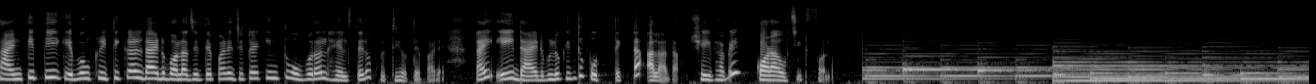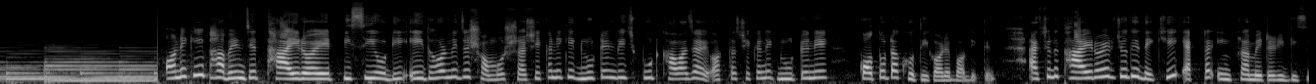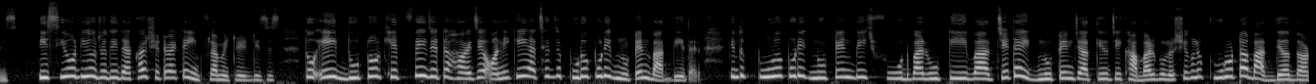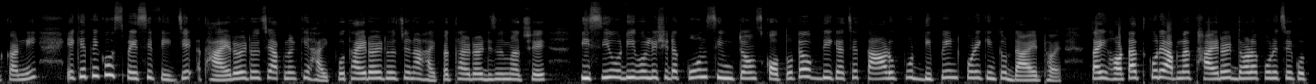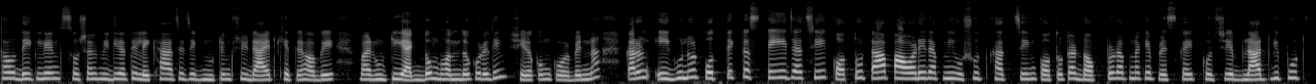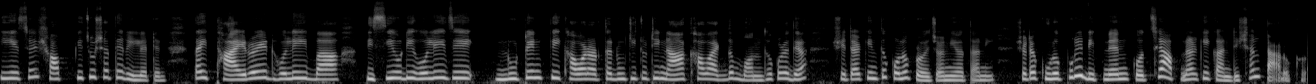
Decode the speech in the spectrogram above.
সায়েন্টিফিক এবং ক্রিটিক্যাল ডায়েট বলা যেতে পারে, যেটা কিন্তু ওভারঅল হেলথেরও ক্ষতি হতে পারে। তাই এই ডায়েটগুলো কিন্তু প্রত্যেকটা আলাদা। সেইভাবে করা উচিত ফলো অনেকেই ভাবেন যে থাইরয়েড পিসিওডি এই ধরনের যে সমস্যা, সেখানে কি গ্লুটেন রিচ ফুড খাওয়া যায়? অর্থাৎ সেখানে গ্লুটেনে কতটা ক্ষতি করে বডিতে। অ্যাকচুয়ালি থাইরয়েড যদি দেখি, একটা ইনফ্লামেটরি ডিজিজ পিসিওডিও যদি দেখা হয়, সেটাও একটা ইনফ্লামেটরি ডিজিজ তো এই দুটোর ক্ষেত্রেই যেটা হয় যে, অনেকেই আছেন যে, পুরোপুরি গ্লুটেন বাদ দিয়ে দেন কিন্তু পুরোপুরি গ্লুটেন রিচ ফুড বা রুটি বা যেটাই গ্লুটেন জাতীয় যে খাবারগুলো, সেগুলো পুরোটা বাদ দেওয়ার দরকার নেই। এক্ষেত্রে খুব স্পেসিফিক যে থাইরয়েড হচ্ছে আপনার কি হাইপোথাইরয়েড হচ্ছে না হাইপারথাইরয়েডিজম আছে? পিসিওডি হলে সেটা কোন সিমটমস কতটা অবধি গেছে, তার উপর ডিপেন্ড করে কিন্তু ডায়েট হয়। তাই হঠাৎ করে আপনার থাইরয়েড ধরা পড়েছে, কোথাও দেখলেন সোশ্যাল মিডিয়াতে লেখা আছে যে গ্লুটেন ফ্রি ডায়েট খেতে হবে বা রুটি একদম বন্ধ করে দিন, সেরকম করবেন না। কারণ এগুলোর প্রত্যেকটা স্টেজ আছে, কতটা পাওয়ারের আপনি ওষুধ খাচ্ছেন, কতটা ডক্টর আপনাকে প্রেসক্রাইব করছে ব্লাড রিপোর্ট কী এসে সব কিছুর সাথে রিলেটেড তাই থাইরয়েড হলেই বা পিসিওডি হলেই যে গ্লুটেন ফ্রি খাওয়ার অর্থাৎ রুটি টুটি না খাওয়া একদম বন্ধ করে দেওয়া সেটার কিন্তু কোনো প্রয়োজনীয়তা নেই। সেটা পুরোপুরি ডিপেন্ড করছে আপনার কি কন্ডিশন তার উপর।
